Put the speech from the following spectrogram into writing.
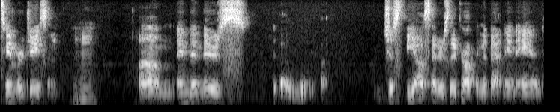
Tim or Jason. hmm Um, and then there's uh, just the Outsiders. They're dropping the Batman and.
